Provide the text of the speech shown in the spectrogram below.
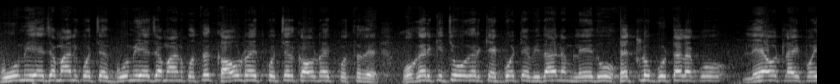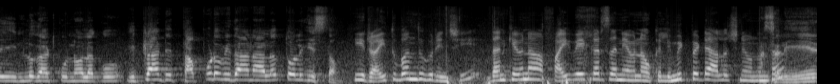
భూమి యజమానికి వచ్చేది భూమి యజమానికి వస్తుంది కౌలు రైతుకు వచ్చేది కౌలు రైతుకు వస్తుంది. ఒకరికి ఇచ్చి ఒకరికి ఎగ్గొట్టే విధానం లేదు. చెట్లు గుట్టలకు లేఅవుట్లు అయిపోయి ఇండ్లు కట్టుకున్న వాళ్ళకు ఇట్లాంటి తప్పుడు విధానాలను తొలగిస్తాం. ఈ రైతు బంధు గురించి దానికి ఏమైనా ఫైవ్ ఏకర్స్ అని ఏమైనా ఒక లిమిట్ పెట్టే ఆలోచన ఏమైనా అసలు ఏ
